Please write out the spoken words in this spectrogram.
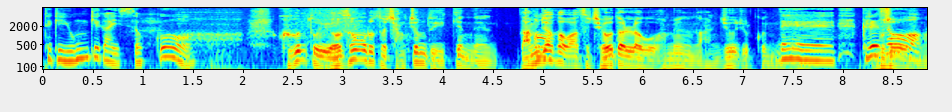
되게 용기가 있었고 그건 또 여성으로서 장점도 있겠네. 남자가 와서 재워달라고 하면 안 재워줄 건데. 어. 네 그래서 무서워서.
